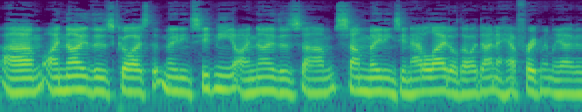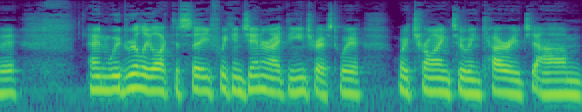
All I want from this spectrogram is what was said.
Um, I know there's guys that meet in Sydney. I know there's um, some meetings in Adelaide, although I don't know how frequently over there. And we'd really like to see if we can generate the interest. We're we're trying to encourage um,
